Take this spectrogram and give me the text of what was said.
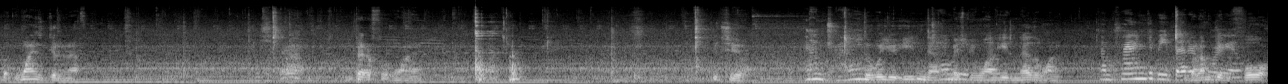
but wine's good enough. You should try it. Better for wine. Good you. I'm trying. The way you're eating that makes me want to eat another one. I'm trying to be better But I'm getting you. full.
